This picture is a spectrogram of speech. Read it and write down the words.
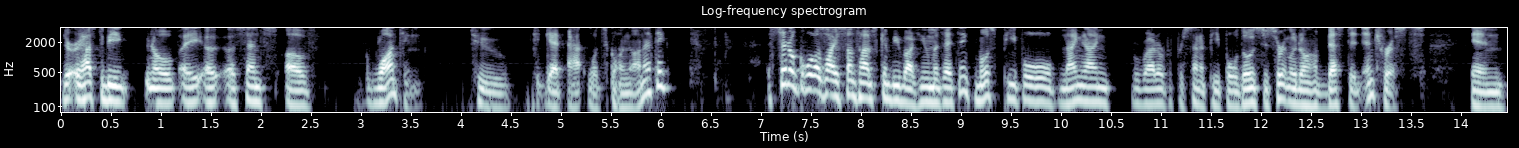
there has to be, you know, a, a, sense of wanting to to get at what's going on. I think cynical as I sometimes can be about humans, I think most people, 99 whatever percent of people, those who certainly don't have vested interests in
